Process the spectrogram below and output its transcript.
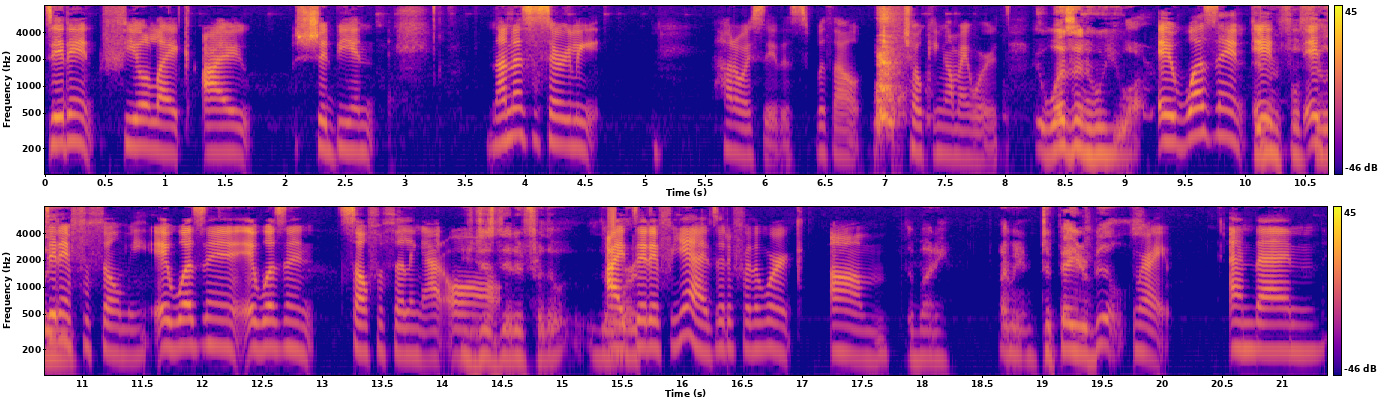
didn't feel like I should be in not necessarily how do I say this without choking on my words? It wasn't who you are. It wasn't Didn't it it didn't fulfill me. It wasn't it wasn't self-fulfilling at all. You just did it for the, the I did it for yeah, I did it for the work. Um, the money. I mean, to pay your bills. right. And then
